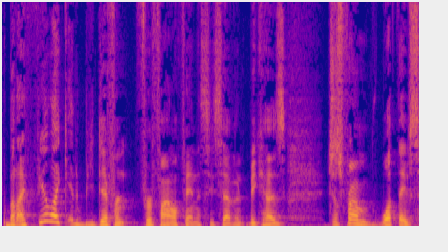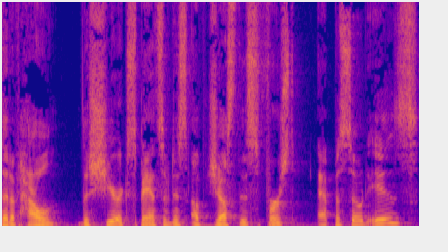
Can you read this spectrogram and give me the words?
But I feel like it'd be different for Final Fantasy VII because just from what they've said of how the sheer expansiveness of just this first episode is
